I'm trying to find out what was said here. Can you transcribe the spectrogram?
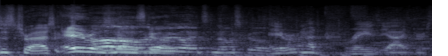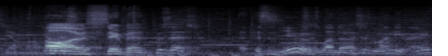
He's just trash. Abrams oh, no unreal, scope. It's no scope. Abram had crazy accuracy on one of them. Oh, it was stupid. Who's this? This is you, Lundo. This is Lundy, right?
